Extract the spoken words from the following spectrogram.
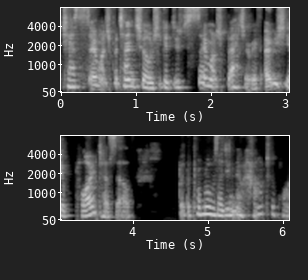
she has so much potential. She could do so much better if only she applied herself. But the problem was I didn't know how to apply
